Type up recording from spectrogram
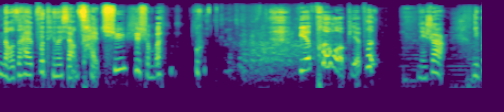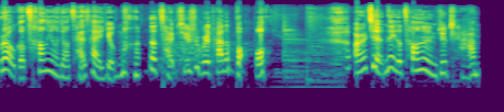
脑子还不停的想彩区是什么？别喷我，别喷！没事儿，你不知道有个苍蝇叫彩彩蝇吗？那彩区是不是它的宝宝？而且那个苍蝇你去查，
